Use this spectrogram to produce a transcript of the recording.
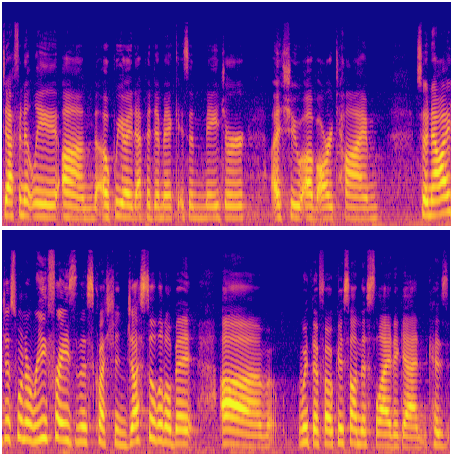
Definitely, um, the opioid epidemic is a major issue of our time. So now I just want to rephrase this question just a little bit um, with the focus on the slide again, because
